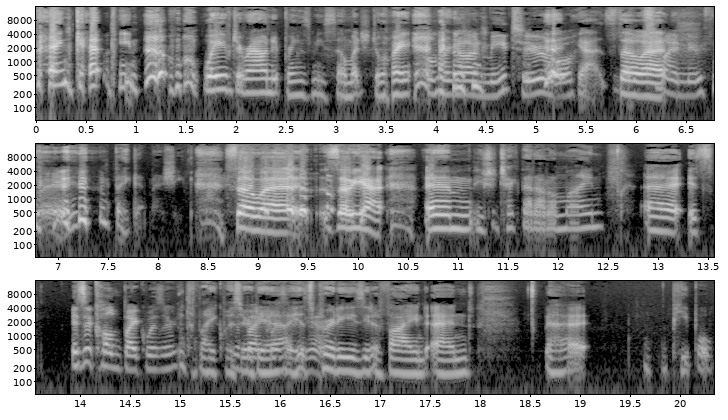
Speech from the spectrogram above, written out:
baguette being waved around, it brings me so much joy. Oh my god, me too. Yeah, so That's uh, my new thing. baguette magique. So uh, so yeah, um, you should check that out online. Uh, it's Is it called Bike Wizard? the Bike Wizard. Bike yeah, Wizard, it's yeah. pretty easy to find, and uh, people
